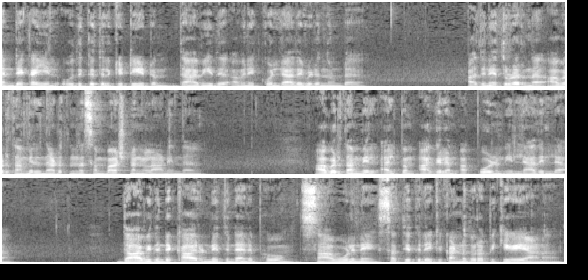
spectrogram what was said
തന്റെ കയ്യിൽ ഒതുക്കത്തിൽ കിട്ടിയിട്ടും ദാവീദ് അവനെ കൊല്ലാതെ വിടുന്നുണ്ട്. അതിനെ തുടർന്ന് അവർ തമ്മിൽ നടത്തുന്ന സംഭാഷണങ്ങളാണിന്ന്. അവർ തമ്മിൽ അല്പം അകലം അപ്പോഴും ഇല്ലാതില്ല. ദാവിദിന്റെ കാരുണ്യത്തിന്റെ അനുഭവം സാവൂളിനെ സത്യത്തിലേക്ക് കണ്ണു തുറപ്പിക്കുകയാണ്.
